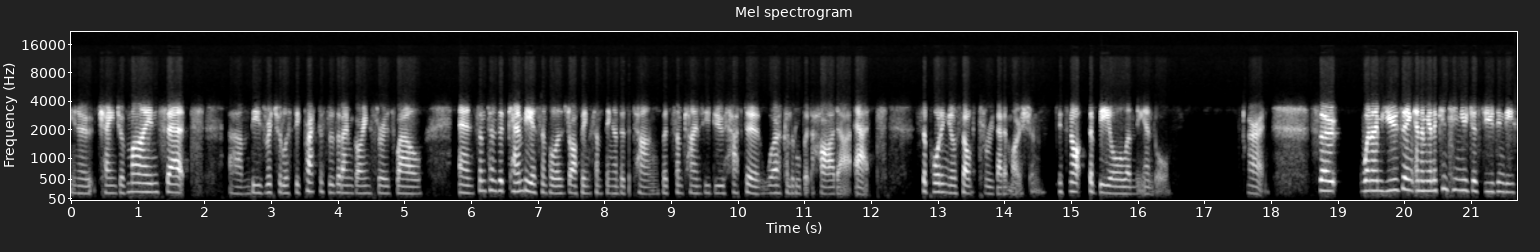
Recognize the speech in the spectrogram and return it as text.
you know, change of mindset, um, these ritualistic practices that I'm going through as well. And sometimes it can be as simple as dropping something under the tongue, but sometimes you do have to work a little bit harder at supporting yourself through that emotion. It's not the be all and the end all. All right. So when I'm using, and I'm going to continue just using these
